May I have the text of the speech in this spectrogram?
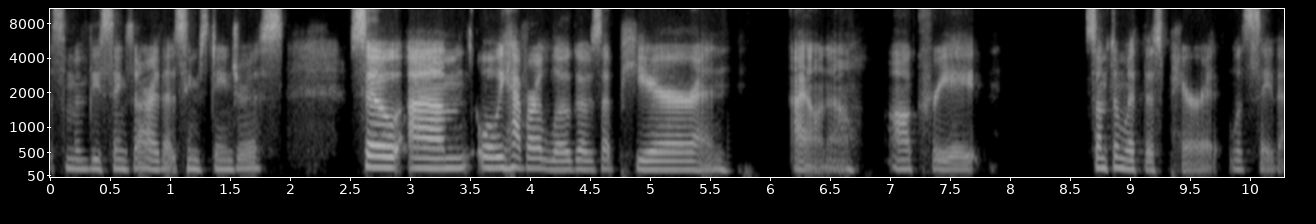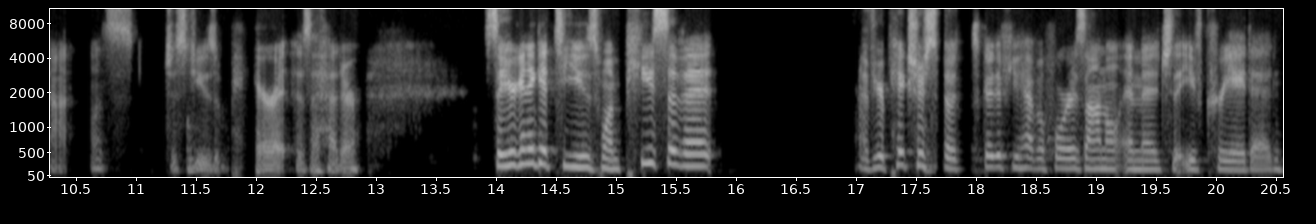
some of these things are. That seems dangerous. So, um, well, we have our logos up here and I don't know, I'll create something with this parrot. Let's say that. Let's just use a parrot as a header. So you're going to get to use one piece of it of your picture. So it's good if you have a horizontal image that you've created.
